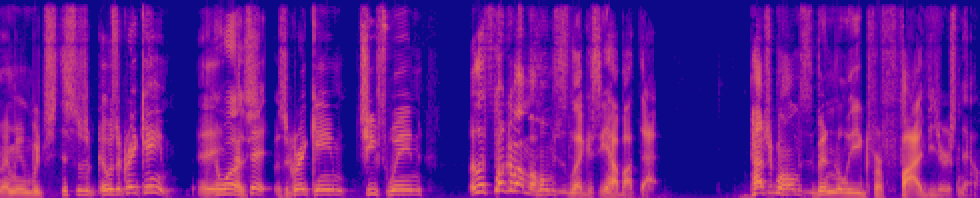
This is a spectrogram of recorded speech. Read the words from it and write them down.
I mean, which this was it was a great game. It was. That's it. It was a great game. Chiefs win. But let's talk about Mahomes' legacy. How about that? Patrick Mahomes has been in the league for five years now.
